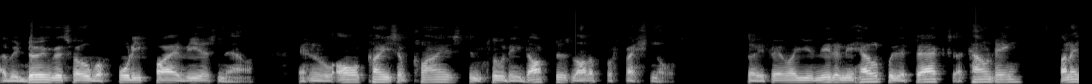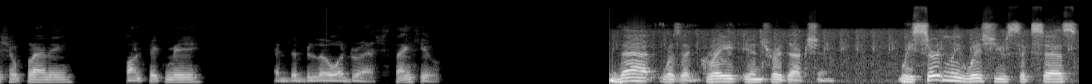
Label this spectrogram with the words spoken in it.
I've been doing this for over 45 years now and handle all kinds of clients, including doctors, a lot of professionals. So if ever you need any help with the tax, accounting, financial planning, contact me at the below address. Thank you. That was a great introduction. We certainly wish you success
